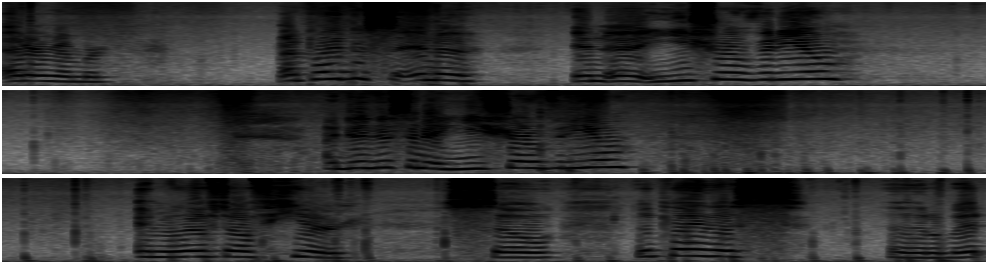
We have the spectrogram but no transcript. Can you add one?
I don't remember. I played this in a in a Yishro video. I did this in a Yishro video, and we left off here. So let me play this a little bit.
